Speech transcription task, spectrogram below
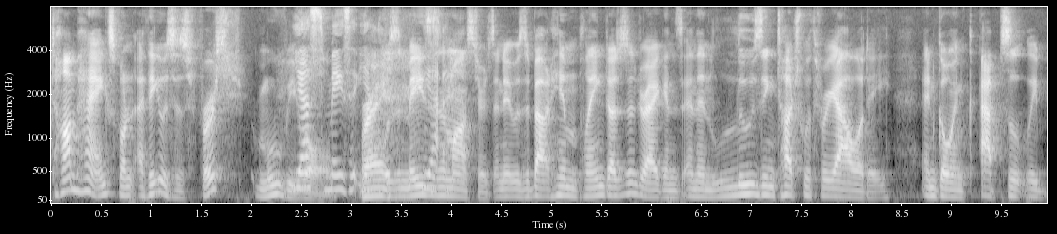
Tom Hanks one. I think it was his first movie. Yes, role. Maze- yeah. Right. was Mazes Yeah. and Monsters, and it was about him playing Dungeons and Dragons and then losing touch with reality and going absolutely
